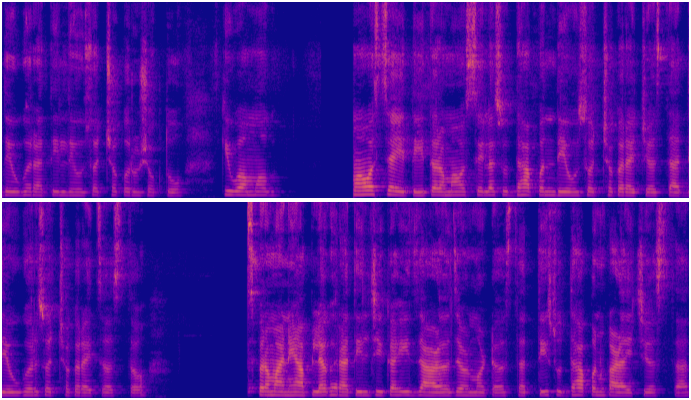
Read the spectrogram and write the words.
देवघरातील देव स्वच्छ करू शकतो. किंवा मग अमावस्या येते तर अमावस्येला सुद्धा आपण देव स्वच्छ करायचे असतात. देवघर स्वच्छ करायचं असतं. त्याचप्रमाणे आपल्या घरातील जी काही जाळं जळमटं असतात ती सुद्धा आपण काढायची असतात.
